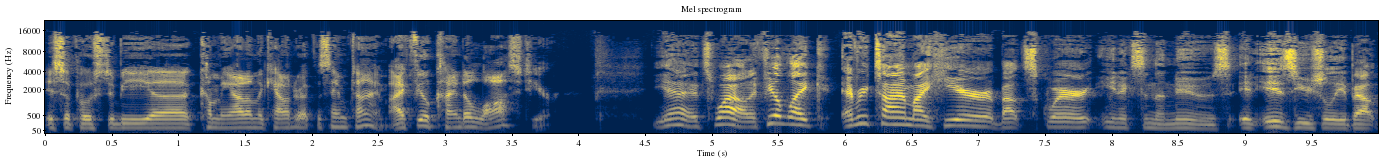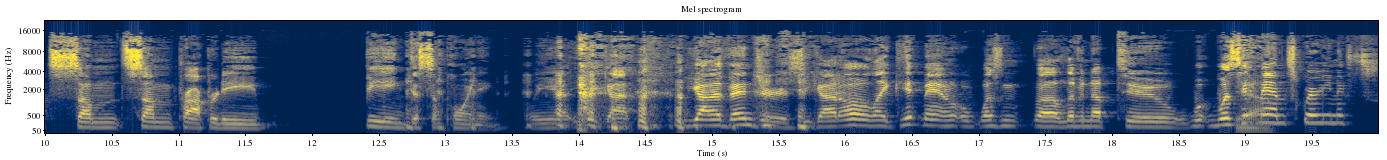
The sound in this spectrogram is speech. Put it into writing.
is supposed to be uh, coming out on the calendar at the same time. I feel kind of lost here. Yeah, it's wild. I feel like every time I hear about Square Enix in the news, it is usually about some some property being disappointing. you, you, got you got Avengers, you got oh like Hitman wasn't uh, living up to was Yeah. Hitman Square Enix?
